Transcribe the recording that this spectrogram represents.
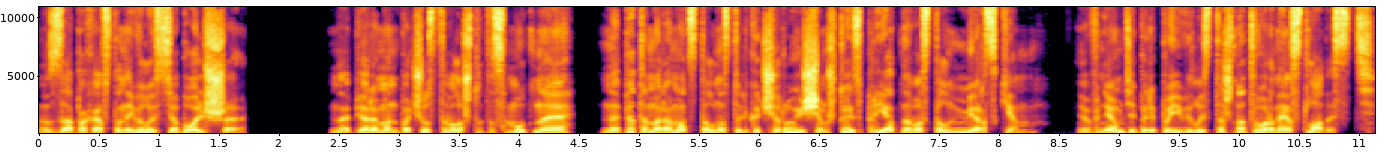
Запахов становилось все больше. На первом он почувствовал что-то смутное, на пятом аромат стал настолько чарующим, что из приятного стал мерзким. В нем теперь появилась тошнотворная сладость.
